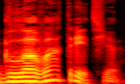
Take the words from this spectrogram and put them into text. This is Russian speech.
Глава третья.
